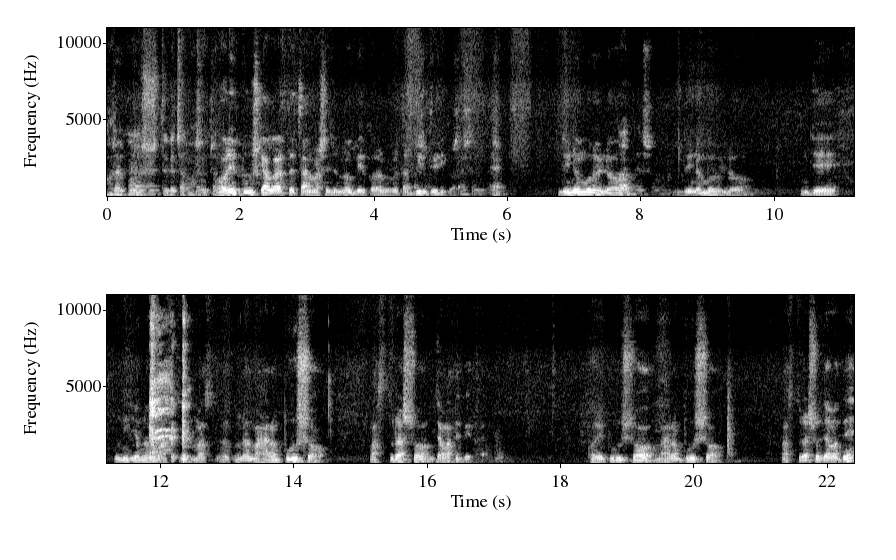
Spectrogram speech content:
ঘরের পুরুষ থেকে চার মাসের ঘরের পুরুষকে আল্লাহ রাস্তায় চার মাসের জন্য বের করার ব্যাপারে তার দিল তৈরি করা। এক। দুই নম্বর হইল, দুই নম্বর হইল যে উনি যেন মাস- ওনার মাহারাম পুরুষ সহ, মাস্তুরার সহ জামাতে বের হয়। ঘরের পুরুষ সহ, মাহারাম পুরুষ সহ, মাস্তুরার সহ জামাতে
